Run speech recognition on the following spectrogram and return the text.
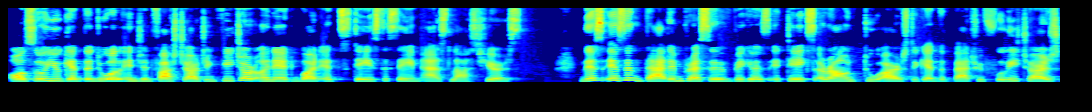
Also, you get the dual engine fast charging feature on it, but it stays the same as last year's. This isn't that impressive because it takes around 2 hours to get the battery fully charged,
